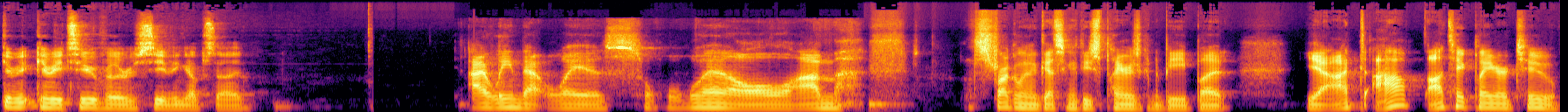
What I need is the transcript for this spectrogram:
Give me give me two for the receiving upside. I lean that way as well. I'm struggling with guessing who these players are going to be, but yeah, I, will I'll take player two.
